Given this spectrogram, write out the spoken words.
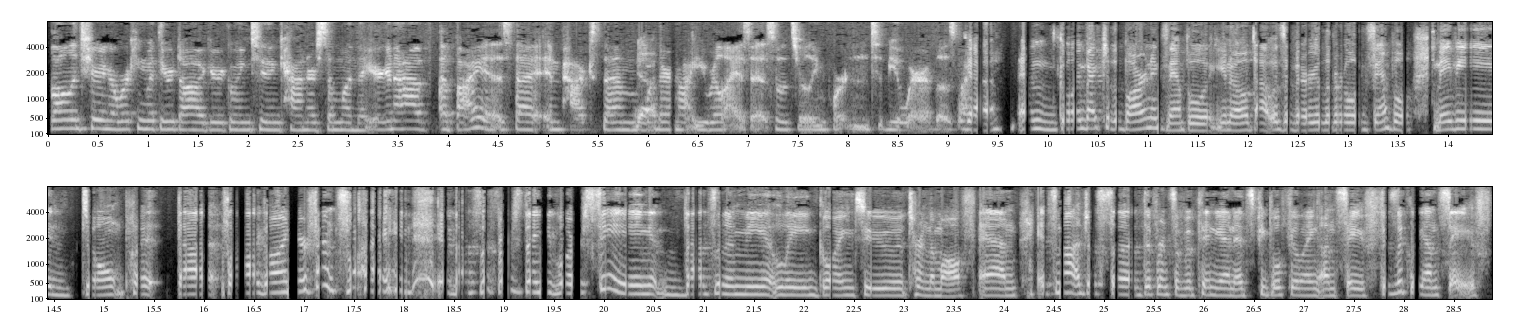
Volunteering or working with your dog, you're going to encounter someone that you're going to have a bias that impacts them, yeah. whether or not you realize it. So it's really important to be aware of those biases. Yeah. And going back to the barn example, you know, that was a very literal example. Maybe don't put that flag on your fence line. if that's the first thing people are seeing, that's immediately going to turn them off. And it's not just a difference of opinion, it's people feeling unsafe, physically unsafe.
